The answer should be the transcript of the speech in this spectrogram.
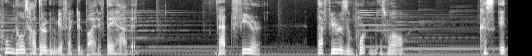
who knows how they're going to be affected by it if they have it. That fear, that fear is important as well. Because it,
